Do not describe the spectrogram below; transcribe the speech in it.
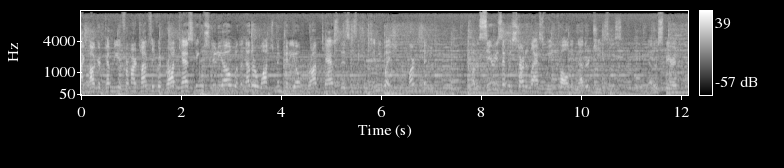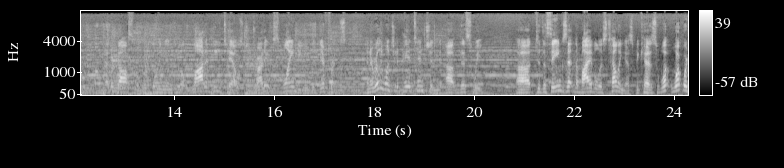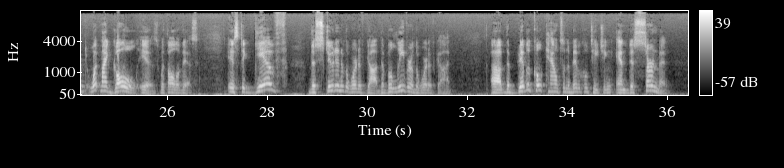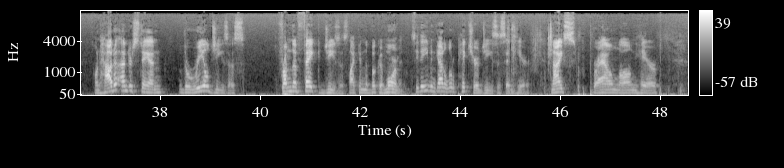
Mike Hoggard coming to you from our top secret broadcasting studio with another Watchman video broadcast. This is the continuation, part two, of a series that we started last week called Another Jesus, Another Spirit, and Another Gospel. We're going into a lot of details to try to explain to you the difference. And I really want you to pay attention uh, this week uh, to the things that the Bible is telling us because what, what, we're, what my goal is with all of this is to give the student of the Word of God, the believer of the Word of God, uh, the biblical counsel and the biblical teaching and discernment on how to understand the real Jesus from the fake Jesus, like in the Book of Mormon. See, they even got a little picture of Jesus in here. Nice brown, long hair.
